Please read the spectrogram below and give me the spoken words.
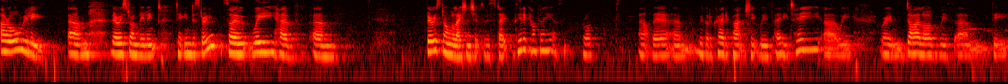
are all really um, very strongly linked to industry. So we have um, very strong relationships with State Theatre Company. I think Rod's out there. Um, we've got a creative partnership with ADT. Uh, we, we're in dialogue with um, the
